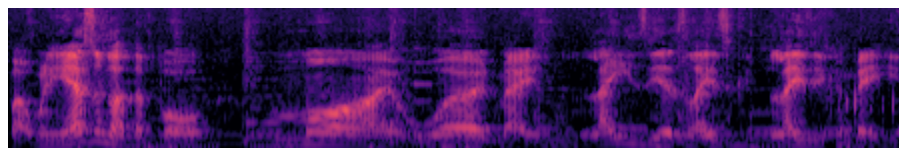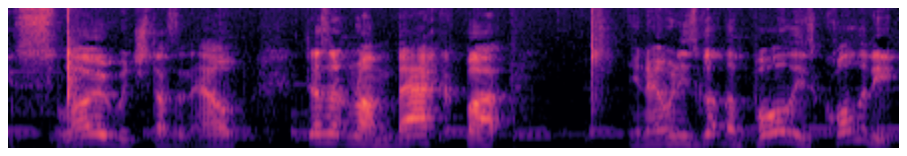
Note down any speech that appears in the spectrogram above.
But when he hasn't got the ball, my word, mate, lazy as lazy, lazy can be. He's slow, which doesn't help, doesn't run back, but you know, when he's got the ball, he's quality.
